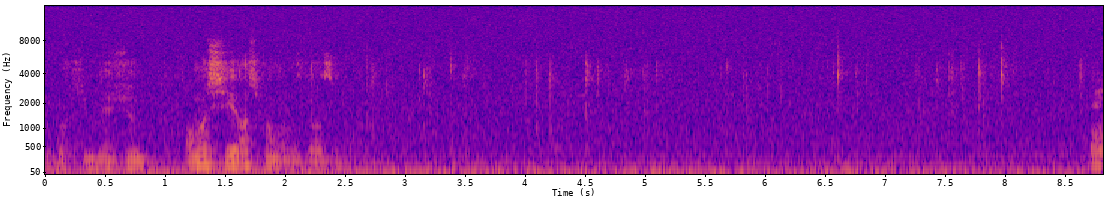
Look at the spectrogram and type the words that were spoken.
Dur bakayım Legion. Ama şeyi açmamamız lazım. Ne?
